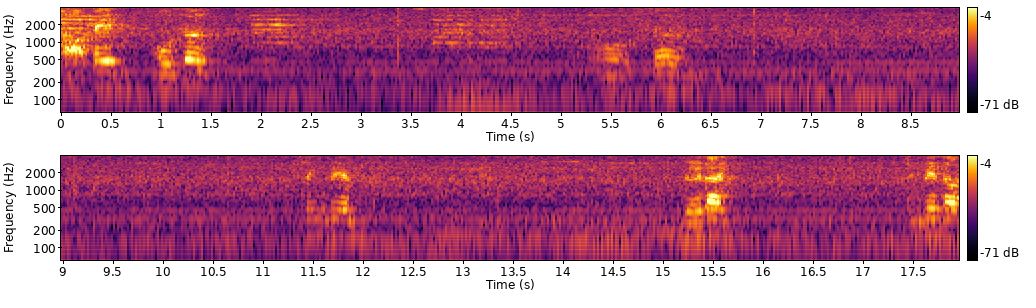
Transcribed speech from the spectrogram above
họ tên hồ sơ. Hồ sơ. Sinh viên. Dưới đây. Sinh viên thôi.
